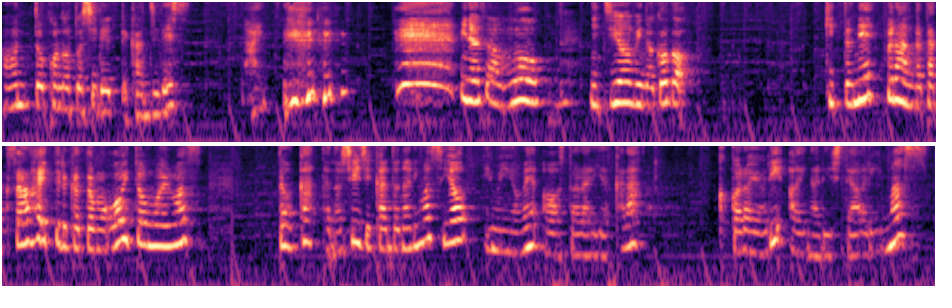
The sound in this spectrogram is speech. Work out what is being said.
本当この年でって感じです。はい。皆さんも日曜日の午後きっとねプランがたくさん入ってる方も多いと思います。どうか楽しい時間となりますよう弓嫁オーストラリアから心よりお祈りしております。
